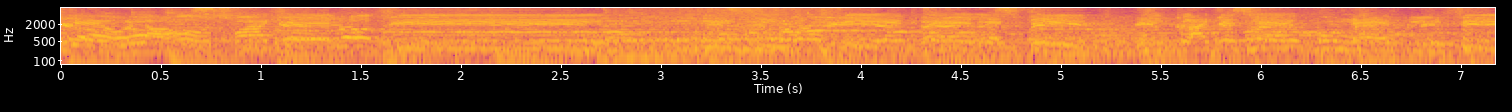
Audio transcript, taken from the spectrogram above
και ο λαός φαγγελωθεί. Οι συντροφοί εκτελεστεί, οι πλάγες έχουν πληθεί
